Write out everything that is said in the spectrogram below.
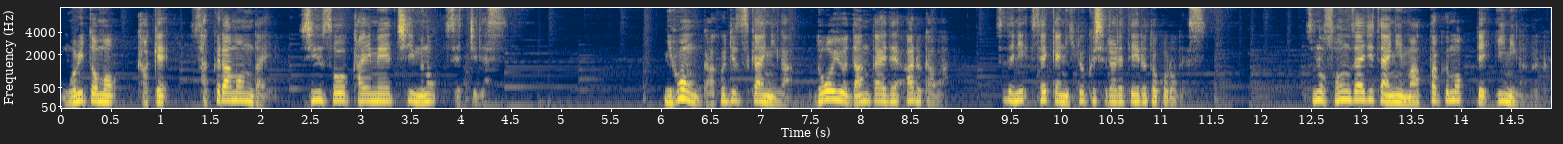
森友、加計、桜問題、真相解明チームの設置です。日本学術会議がどういう団体であるかは、すでに世間に広く知られているところです。その存在自体に全くもって意味がなく、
